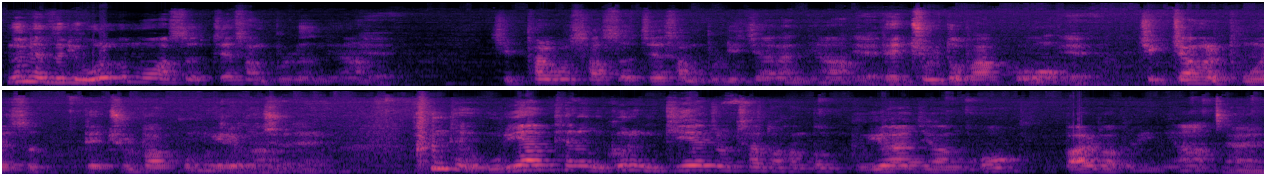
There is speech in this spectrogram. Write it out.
너네들이 월급 모아서 재산 불렀냐 예. 집 팔고 사서 재산 불리지 않았냐 예. 대출도 받고 예. 직장을 통해서 대출 받고 뭐 이래가 그렇죠. 예. 근데 우리한테는 그런 기회조차도 한번 부여하지 않고 밟아버리냐 네.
